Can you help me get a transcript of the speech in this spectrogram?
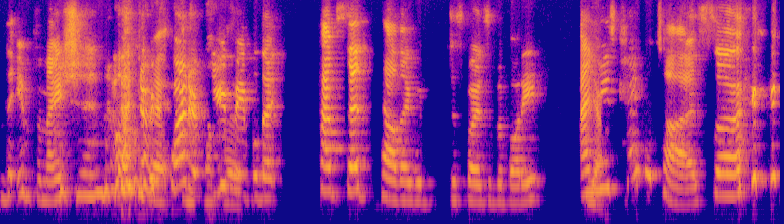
the information, I know Yeah, quite a few exactly. people that have said how they would dispose of a body and Yeah. use cable ties. So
